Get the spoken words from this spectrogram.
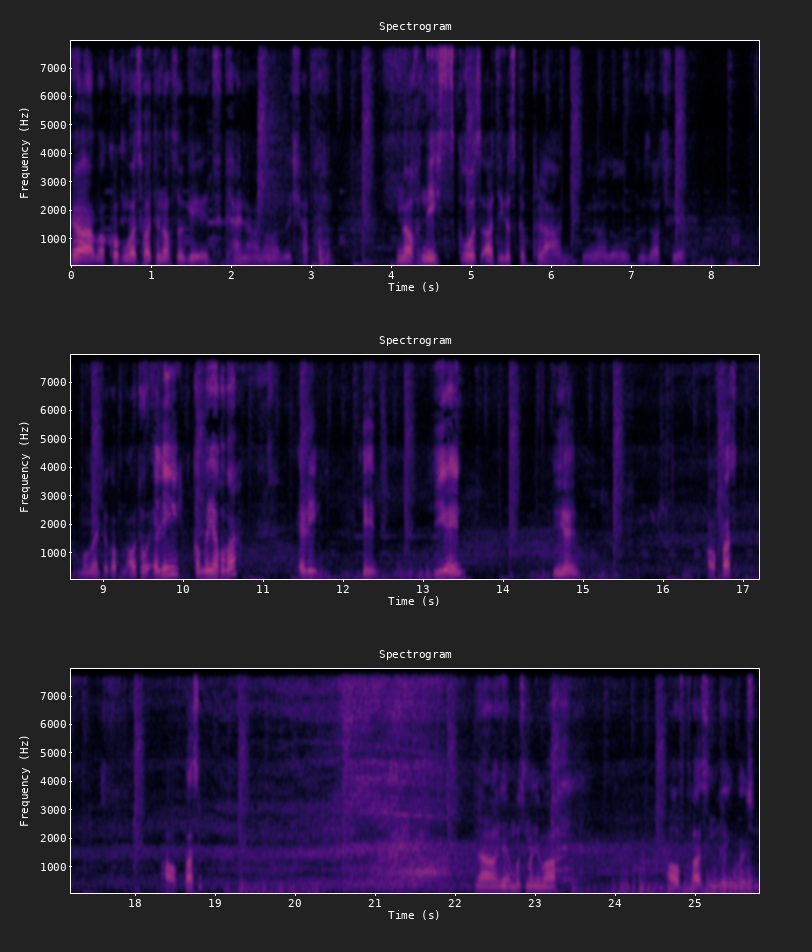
ja, mal gucken, was heute noch so geht. Keine Ahnung, also ich habe noch nichts Großartiges geplant. Ne? Also wie gesagt, wir Moment, da kommt ein Auto. Elli, komm mal hier rüber. Elli, hier hin. Hier hin. Hier hin. Aufpassen. Aufpassen. Ja, hier muss man immer aufpassen wegen welchen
